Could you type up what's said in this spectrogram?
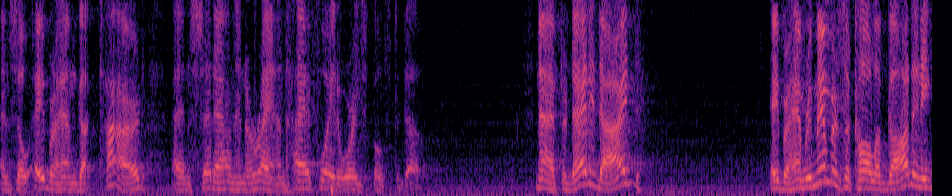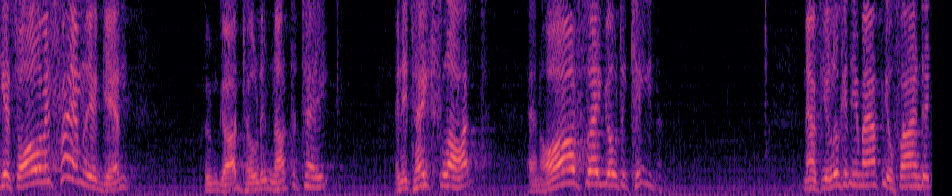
And so Abraham got tired and sat down in Haran halfway to where he's supposed to go. Now, after Daddy died, Abraham remembers the call of God, and he gets all of his family again, whom God told him not to take. And he takes Lot, and off they go to Canaan. Now, if you look at your map, you'll find that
